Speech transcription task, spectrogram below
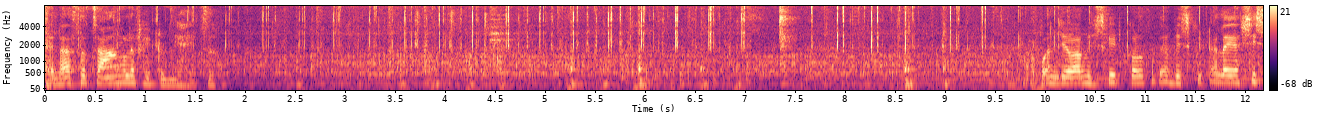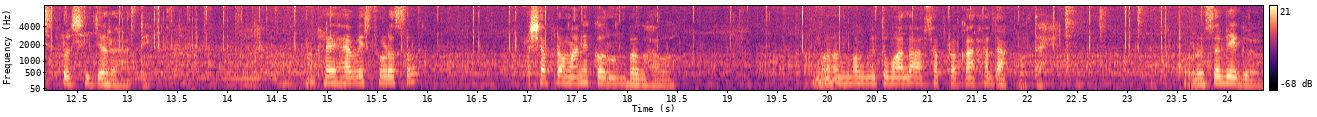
त्याला असं चांगलं फेटून घ्यायचं. आपण जेव्हा बिस्किट करतो त्या बिस्किटाला अशीच प्रोसिजर राहते. म्हटलं ह्यावेळेस थोडंसं अशाप्रमाणे करून बघावं. म्हणून मग मी तुम्हाला असा प्रकार हा दाखवत आहे. थोडंसं वेगळं.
